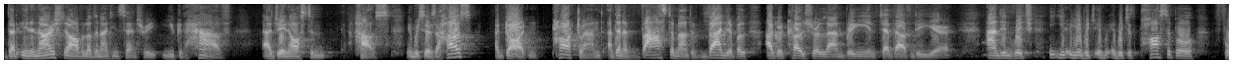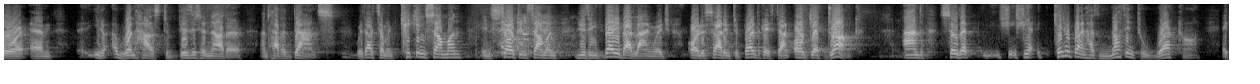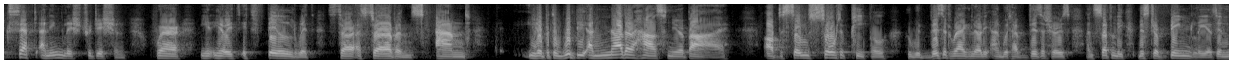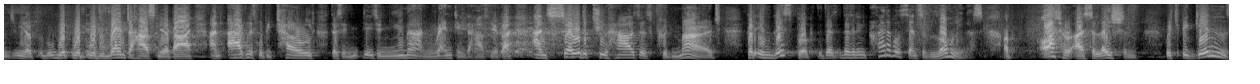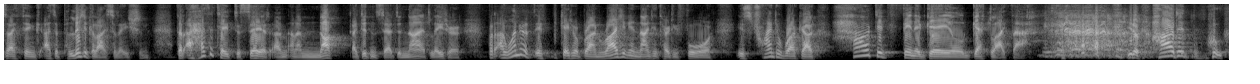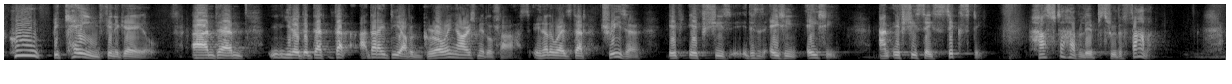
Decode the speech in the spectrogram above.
that in an Irish novel of the 19th century you could have a Jane Austen house, in which there's a house, a garden, parkland, and then a vast amount of valuable agricultural land bringing in 10,000 a year, and in which, you know, in which, in which it's possible for um, you know, one house to visit another and have a dance without someone kicking someone, insulting someone, using very bad language, or deciding to burn the place down or get drunk. And so that she, she, Kate O'Brien has nothing to work on except an English tradition where you know it, it's filled with ser- uh, servants and you know, but there would be another house nearby of the same sort of people who would visit regularly and would have visitors, and suddenly Mr. Bingley, as in, you know, would, would, would rent a house nearby, and Agnes would be told there's a, there's a new man renting the house nearby, and so the two houses could merge. But in this book, there's, there's an incredible sense of loneliness, of utter isolation, which begins, I think, as a political isolation that I hesitate to say it, and I'm not, I didn't say it, deny it later, but I wonder if, Kate O'Brien, writing in 1934, is trying to work out how did Fine Gael get like that? you know, how did, who, who became Fine Gael? And um, you know that, that that that idea of a growing Irish middle class. In other words, that Teresa, if if she's this is 1880, and if she's say 60, has to have lived through the famine.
